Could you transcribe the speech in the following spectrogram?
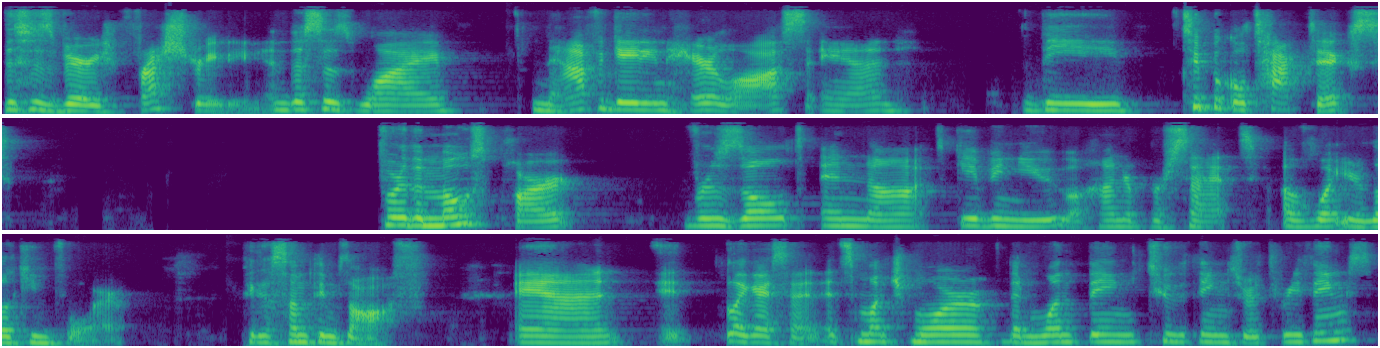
this is very frustrating. And this is why navigating hair loss and the typical tactics, for the most part, result in not giving you 100% of what you're looking for because something's off. And it, like I said, it's much more than one thing, two things, or three things.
